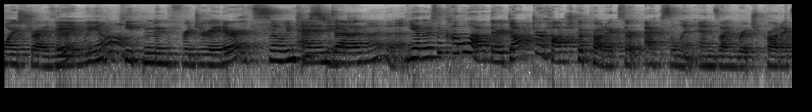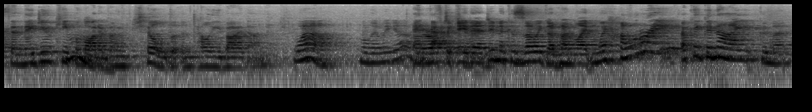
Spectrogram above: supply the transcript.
moisturizer. There we are. Keep them in the refrigerator. That's so interesting, I didn't uh, know that. Yeah, there's a couple out there. Dr. Hauschka products are excellent enzyme-rich products, and they do keep a lot of hmm. them chilled until you buy them. Wow. Well, there we go. And we're off to after eat our dinner because Zoe got home late and we're hungry. Okay, good night. Good night.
